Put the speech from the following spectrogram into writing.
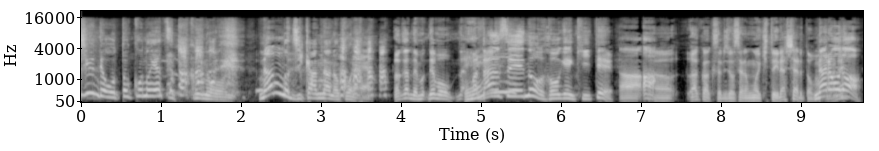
準で男のやつ聞くの、何の時間なのこれ？わかんない。でも、なまあ、えー？男性の方言聞いて、ああのワクワクする女性のもきっといらっしゃると思うね、なるほど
